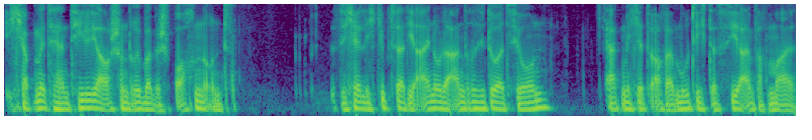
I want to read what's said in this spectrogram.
Ich habe mit Herrn Thiel ja auch schon drüber gesprochen und sicherlich gibt's da die eine oder andere Situation. Er hat mich jetzt auch ermutigt, das hier einfach mal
